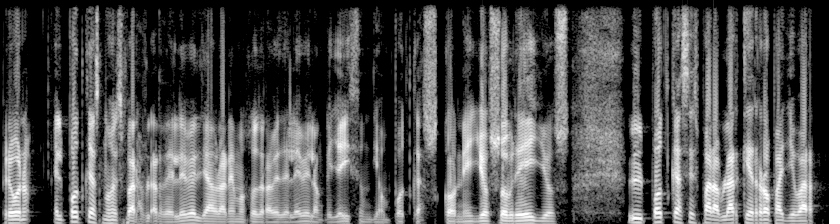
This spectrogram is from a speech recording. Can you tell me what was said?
Pero bueno, el podcast no es para hablar de Level, ya hablaremos otra vez de Level, aunque ya hice un día un podcast con ellos sobre ellos. El podcast es para hablar qué ropa llevar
